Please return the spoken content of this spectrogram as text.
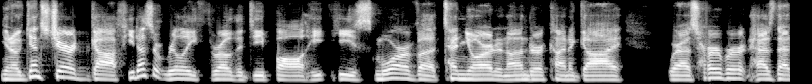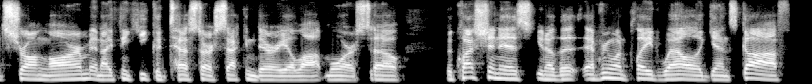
you know against Jared Goff, he doesn't really throw the deep ball. He he's more of a ten yard and under kind of guy. Whereas Herbert has that strong arm, and I think he could test our secondary a lot more. So the question is, you know, that everyone played well against Goff,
